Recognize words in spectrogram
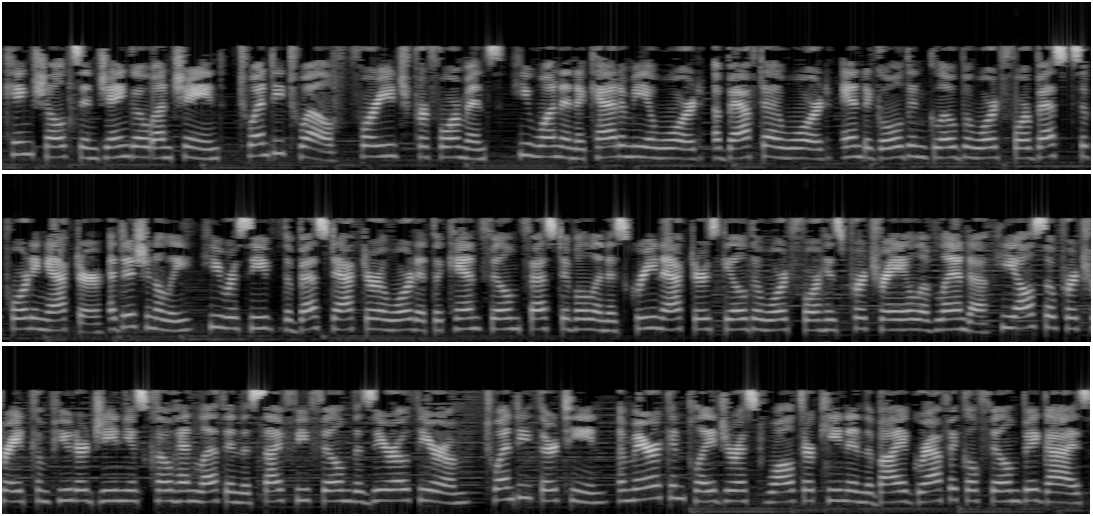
King Schultz in Django Unchained, 2012. For each performance, he won an Academy Award, a BAFTA Award, and a Golden Globe Award for Best Supporting Actor. Additionally, he received the Best Actor Award at the Cannes Film Festival and a Screen Actors Guild Award for his portrayal of Landa. He also portrayed computer genius Qohen Leth in the sci-fi film The Zero Theorem, 2013, American plagiarist Walter Keane in the biographical film Big Eyes,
